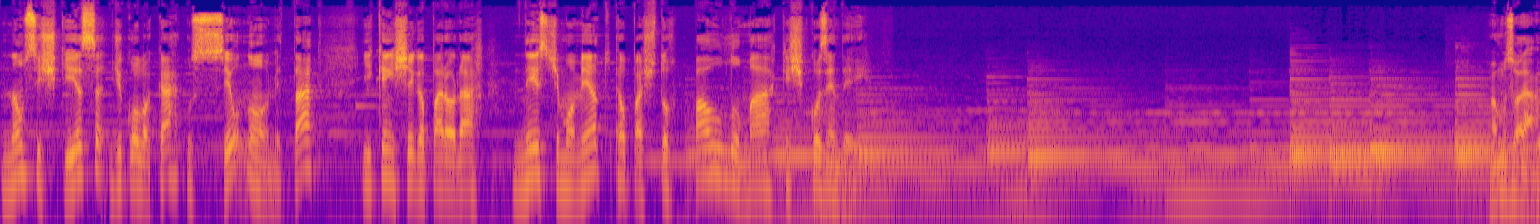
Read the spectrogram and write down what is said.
não se esqueça de colocar o seu nome, tá? E quem chega para orar neste momento é o pastor Paulo Marques Cozendei. Vamos orar.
